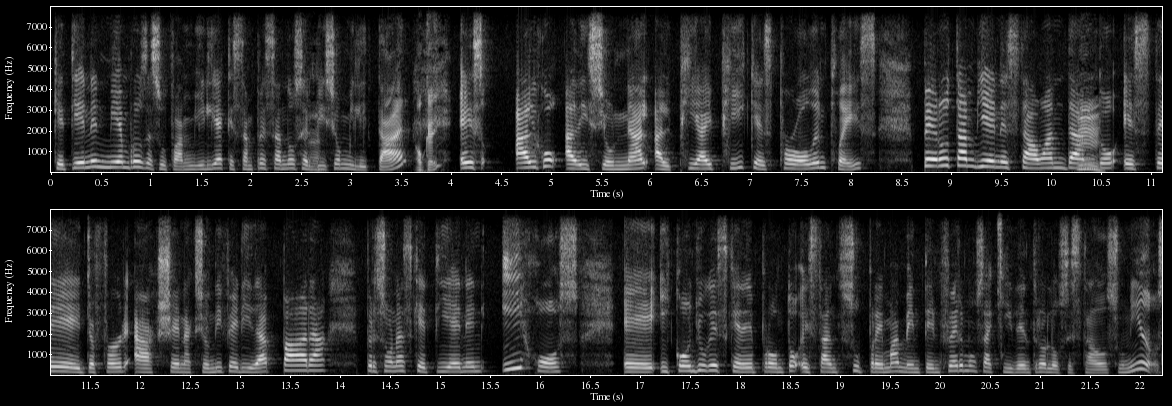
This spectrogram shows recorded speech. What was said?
que tienen miembros de su familia que están prestando servicio militar. ¿Ok? Es algo adicional al PIP, que es Parole in Place, pero también estaban dando este Deferred Action, acción diferida, para personas que tienen hijos eh, y cónyuges que de pronto están supremamente enfermos aquí dentro de los Estados Unidos.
